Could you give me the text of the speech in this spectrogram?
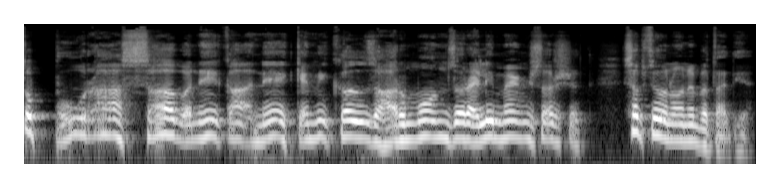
तो पूरा सब अनेक अनेक केमिकल्स हार्मोन्स और एलिमेंट्स और सबसे उन्होंने बता दिया।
